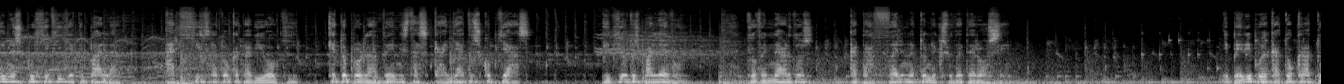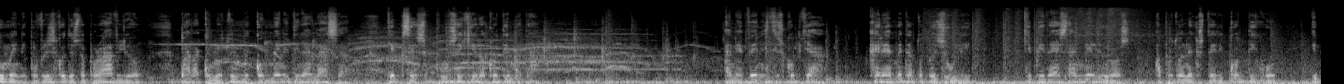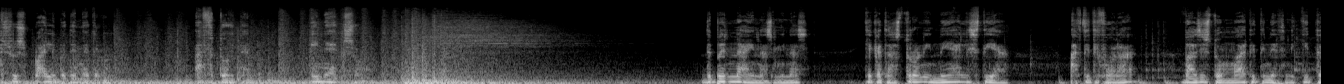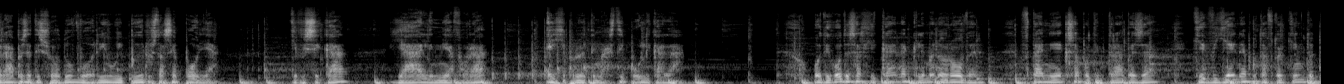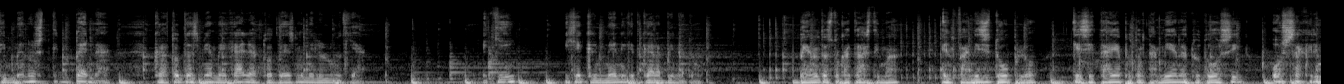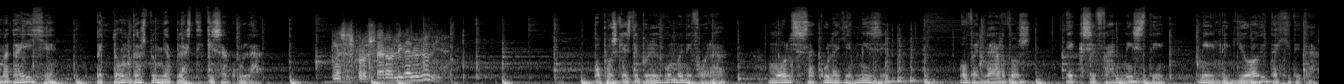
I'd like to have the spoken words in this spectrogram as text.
Εκείνο που είχε βγει για την μπάλα αρχίζεις να τον καταδιώκει και τον προλαβαίνεις στα σκαλιά της σκοπιάς. Οι δυο τους παλεύουν και ο Βενάρδος καταφέρει να τον εξουδετερώσει. Οι περίπου 100 κρατούμενοι που βρίσκονται στο προάβλιο παρακολουθούν με κομμένη την ανάσα και ξεσπούν σε χειροκροτήματα. Ανεβαίνει στη σκοπιά, κρέμεται από το πεζούλι και πηδάει σαν έλυρος από τον εξωτερικό τοίχο ύψους πάλι 5 μέτρων. Αυτό ήταν. Είναι έξω. Δεν περνάει ένας μήνας και καταστρώνει νέα ληστεία. Αυτή τη φορά βάζει στο μάτι την Εθνική Τράπεζα της Οδού Βορείου Υπήρου στα Σεπόλια. Και φυσικά, για άλλη μια φορά, έχει προετοιμαστεί πολύ καλά. Οδηγώντας αρχικά ένα κλεμμένο ρόβερ, φτάνει έξω από την τράπεζα και βγαίνει από το αυτοκίνητο τιμένο στην πένα, κρατώντας μια μεγάλη αρτοδέσμη με λουλούδια. Εκεί είχε κρυμμένη για την καραμπίνα του. Μπαίνοντας στο κατάστημα, Εμφανίζει το όπλο και ζητάει από τον ταμεία να του δώσει όσα χρήματα είχε, πετώντας του μια πλαστική σακούλα. Να σας προσφέρω λίγα λουλούδια. Όπως και στην προηγούμενη φορά, μόλις η σακούλα γεμίζει, ο Βενάρδος εξυφανίστη με ηλικιώδη ταχύτητα.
